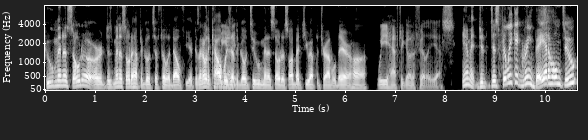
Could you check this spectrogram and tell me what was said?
to Minnesota, or does Minnesota have to go to Philadelphia? Because I know the Cowboys have to go to Minnesota, so I bet you have to travel there, huh? We have to go to Philly. Yes. Damn it! Did, does Philly get Green Bay at home too?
